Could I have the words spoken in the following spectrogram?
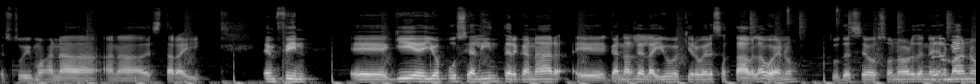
estuvimos a nada, a nada de estar ahí. En fin, eh, Guille, yo puse al Inter ganar, eh, ganarle a la Juve, quiero ver esa tabla, bueno, tus deseos son órdenes, hermano.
